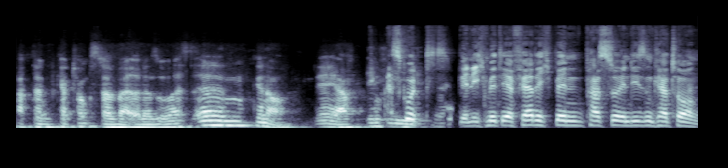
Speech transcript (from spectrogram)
hab dann Kartons dabei oder sowas. Ähm, genau ja, ja. Irgendwie, ist gut. Wenn ich mit dir fertig bin, passt du in diesen Karton.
